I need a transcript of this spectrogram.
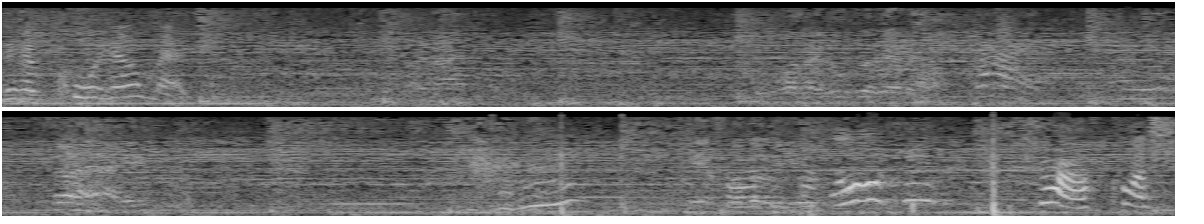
They have cool helmets. ว่าถ่ายรูปด้วยได้ไหมครับ ได้ เสื้อไหนเรี Sure, of course.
